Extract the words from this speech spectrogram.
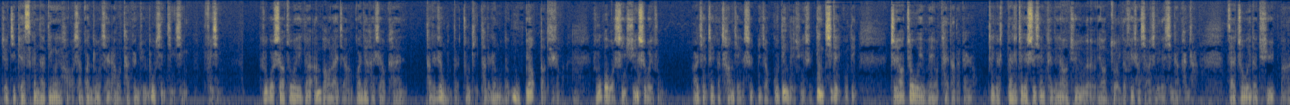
就 GPS 跟它定位好相关的路线，然后它根据路线进行飞行。如果是要作为一个安保来讲，关键还是要看它的任务的主体，它的任务的目标到底是什么。如果我是以巡视为主，而且这个场景是比较固定的巡视，定期的固定，只要周围没有太大的干扰，这个但是这个事先肯定要去要做一个非常详细的一个现场勘查。在周围的区域把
